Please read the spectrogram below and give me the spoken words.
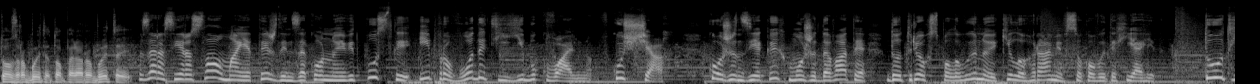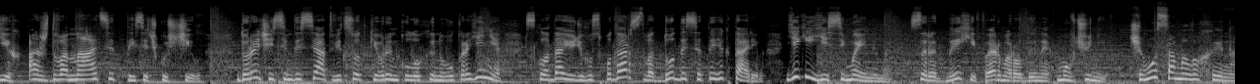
то зробити, то переробити. Зараз Ярослав має тиждень законної відпустки і проводить її буквально в кущах, кожен з яких може давати до 3,5 кілограмів соковитих ягід. Тут їх аж 12 тисяч кущів. До речі, 70% ринку лохину в Україні складають господарства до 10 гектарів, які є сімейними. Серед них і ферма родини мовчунів. Чому саме лохина?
